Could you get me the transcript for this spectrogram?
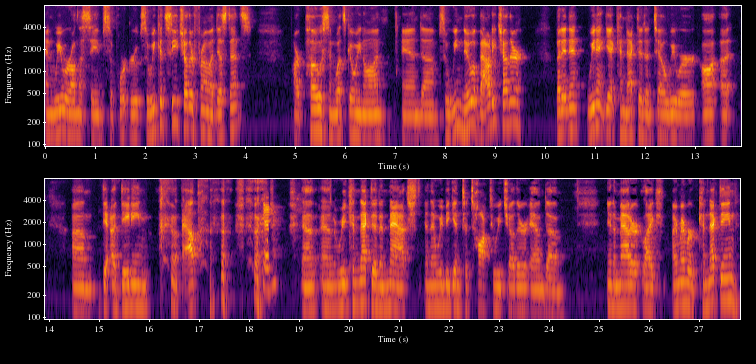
and we were on the same support group. So we could see each other from a distance our posts and what's going on. And um, so we knew about each other but it didn't we didn't get connected until we were on a, um, a dating app. Okay. and and we connected and matched and then we begin to talk to each other. And um, in a matter like i remember connecting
